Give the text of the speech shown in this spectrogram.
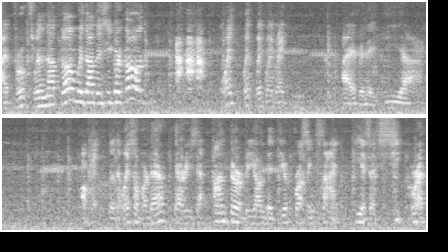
My troops will not come without a secret code. wait, wait, wait, wait, wait. I have an idea. Okay, to the west over there, there is a hunter beyond the deer crossing sign. He has a secret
